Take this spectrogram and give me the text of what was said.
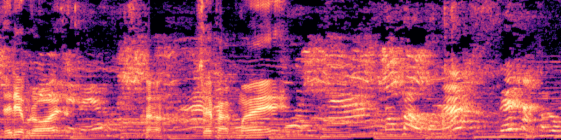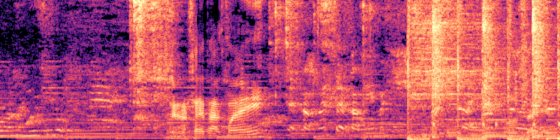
ให้เรียบร้อยเสร็จแล้วอะใส่ผักไหมต้องเป่าก่อนนะเวทหันพัดลมมาทางนี้สิลูกอะใส่ผักไหมใส่ผักไหมใส่ผักนี้ไหมใส่โอ้ใส่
